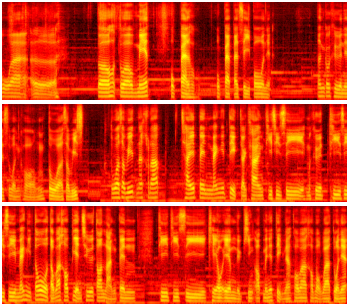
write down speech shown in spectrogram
ตัวเอ่อตัวตัวเมตรหกแปดหกแปดแปดสี่โปรเนี่ย นั่นก็คือในส่วนของตัวสวิตช์ตัวสวิตช์นะครับใช้เป็นแมกเนติกจากทาง TCC มันคือ TCC Magneto แต่ว่าเขาเปลี่ยนชื่อตอนหลังเป็น TTC KOM หรือ King of Magnetic นะ เพราะว่าเขาบอกว่าตัวเนี้ย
